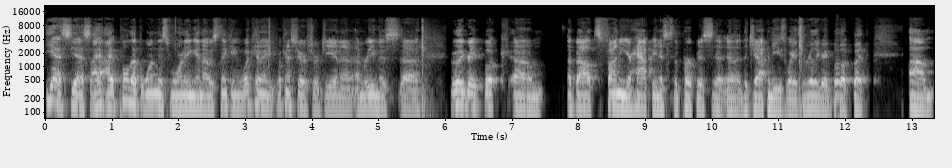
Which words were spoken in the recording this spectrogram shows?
Yes, yes. I, I, pulled up one this morning, and I was thinking, what can I what can I share with? And I'm reading this uh, really great book um, about finding your happiness, the purpose, uh, uh, the Japanese way. It's a really great book, but um,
